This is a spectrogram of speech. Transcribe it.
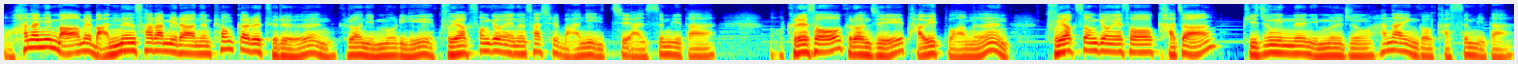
어, 하나님 마음에 맞는 사람이라는 평가를 들은 그런 인물이 구약 성경에는 사실 많이 있지 않습니다. 어, 그래서 그런지 다윗 왕은 구약 성경에서 가장 비중 있는 인물 중 하나인 것 같습니다.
